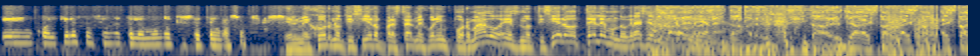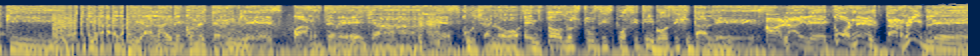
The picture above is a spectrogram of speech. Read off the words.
en cualquier estación de Telemundo que usted tenga su acceso. El mejor noticiero para estar mejor informado es Noticiero Telemundo. Gracias. mañana. Digital, ya está, está, está aquí. Y al, aire con el terrible es parte de ella. Escúchalo en todos tus dispositivos digitales. Al aire con el terrible.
